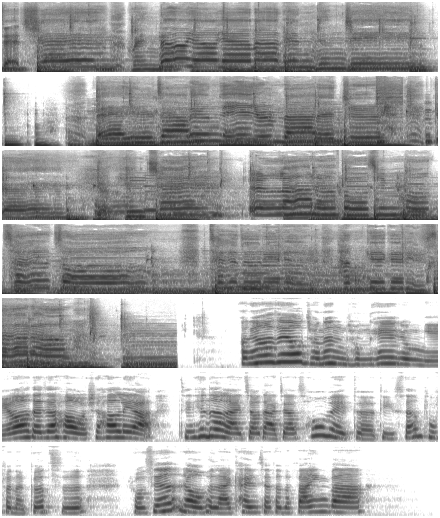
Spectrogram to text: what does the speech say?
대체 왜 너여야 종혜종이에요。大家好，我是 Holly。今天呢，来教大家 soulmate 的第三部分的歌词。首先，让我们来看一下它的发音吧。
